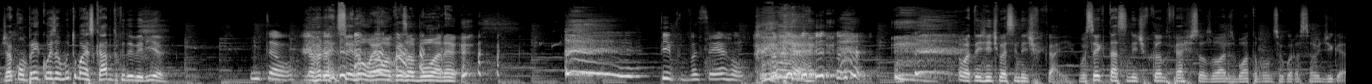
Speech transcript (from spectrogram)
Já comprei coisa muito mais cara do que eu deveria. Então, Na verdade, isso aí não é uma coisa boa, né? Pipo, você errou. Não, Mas tem gente que vai se identificar aí. Você que tá se identificando, feche seus olhos, bota a mão no seu coração e diga.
